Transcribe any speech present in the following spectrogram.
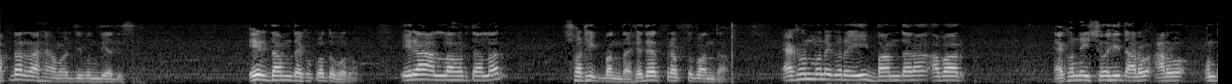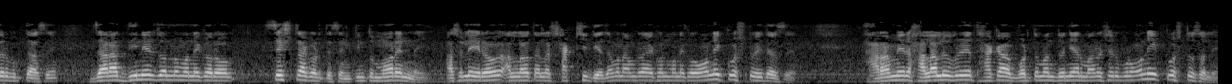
আপনার রাহে আমার জীবন দিয়া দিছে। এর দাম দেখো কত বড়। এরা আল্লাহর সঠিক বান্দা হেদায়ত প্রাপ্ত বান্দা। এখন মনে করো এই বান্দারা আবার এখন এই শহীদ আরও আরও অন্তর্ভুক্ত আছে। যারা দিনের জন্য মনে করো চেষ্টা করতেছেন, কিন্তু মরেন নাই। আসলে এরাও আল্লাহ তালা সাক্ষী দিয়ে, যেমন আমরা এখন মনে করো অনেক কষ্ট হইতেছে। হারামের হালাল উপরে থাকা বর্তমান দুনিয়ার মানুষের উপর অনেক কষ্ট চলে।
